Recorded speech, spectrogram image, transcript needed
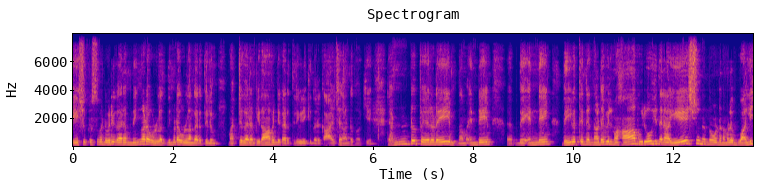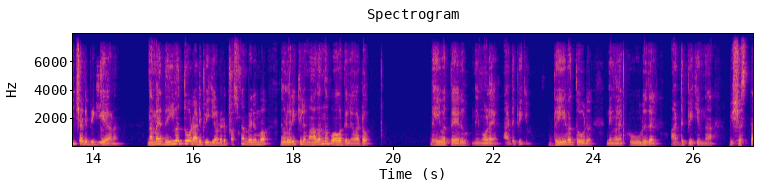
യേശു ക്രിസ്തുവിന്റെ ഒരു കരം നിങ്ങളുടെ ഉള്ള നിങ്ങളുടെ ഉള്ളം കരത്തിലും മറ്റു കരം പിതാവിന്റെ കരത്തിലും ഇരിക്കുന്ന ഒരു കാഴ്ച കണ്ടു നോക്കിയേ. രണ്ടു പേരുടെയും എന്റെയും എന്റെയും ദൈവത്തിന്റെ നടുവിൽ മഹാപുരോഹിതനായ യേശു നിന്നുകൊണ്ട് നമ്മളെ വലിച്ചടിപ്പിക്കുകയാണ്. നമ്മെ ദൈവത്തോട് അടുപ്പിക്കുകയാണ്. ഒരു പ്രശ്നം വരുമ്പോൾ നിങ്ങൾ ഒരിക്കലും അകന്നു പോകത്തില്ല കേട്ടോ. ദൈവത്തേരു നിങ്ങളെ അടുപ്പിക്കും. ദൈവത്തോട് നിങ്ങളെ കൂടുതൽ അടുപ്പിക്കുന്ന വിശ്വസ്ത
